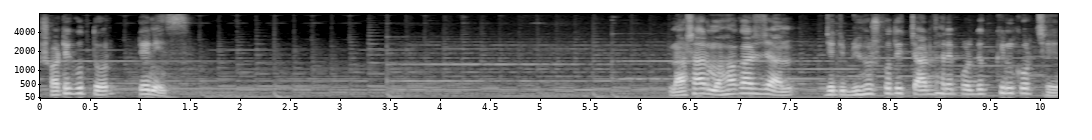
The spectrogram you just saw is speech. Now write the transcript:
সঠিক উত্তর টেনিস। নাসার মহাকাশযান যেটি বৃহস্পতির চারধারে প্রদক্ষিণ করছে,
